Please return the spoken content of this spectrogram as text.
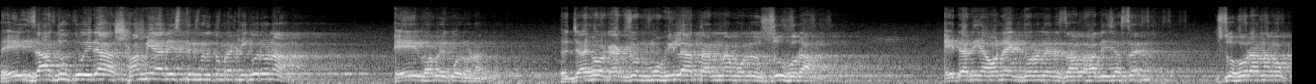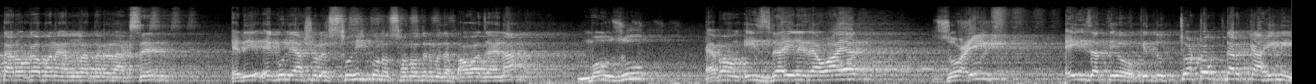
এই জাদু কইরা স্বামী আর স্ত্রীর মধ্যে তোমরা কি করো না? এইভাবে করো না। যাই হোক, একজন মহিলা, তার নাম হলো জুহরা। এটা নিয়ে অনেক ধরনের জাল হাদিস আছে। জোহরা নামক তারকা বানায় আল্লাহ তারা রাখছে। এটি এগুলি আসলে সহি কোনো সনদের মধ্যে পাওয়া যায় না। মৌজু এবং ইসরায়েলের রেওয়ায়াত জয়ীফ এই জাতীয় কিন্তু চটকদার কাহিনী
